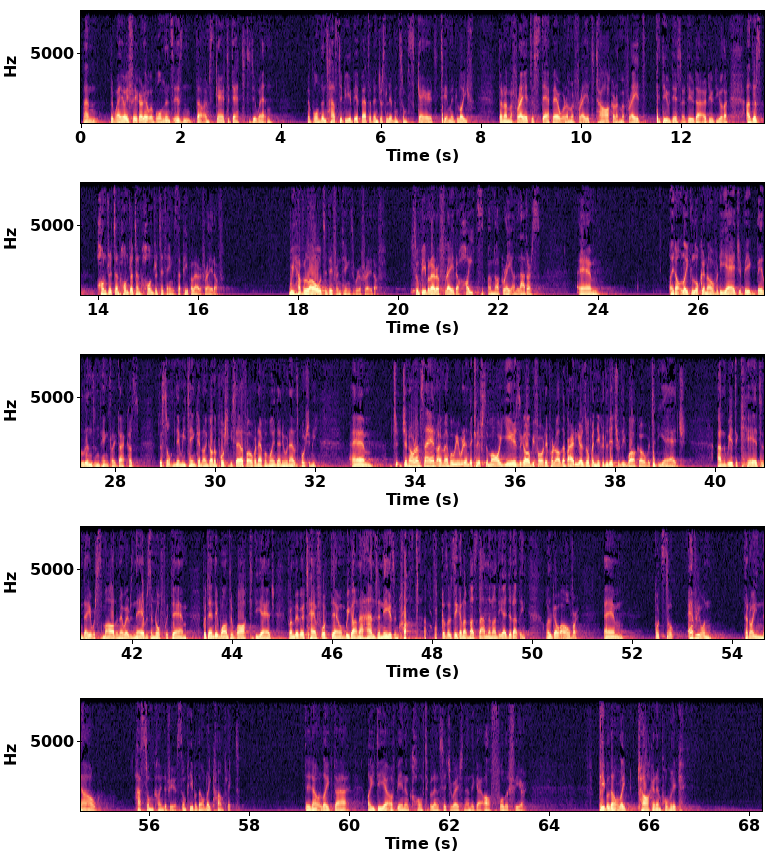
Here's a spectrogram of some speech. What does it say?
And the way I figure out abundance isn't that I'm scared to death to do anything. Abundance has to be a bit better than just living some scared, timid life that I'm afraid to step out or I'm afraid to talk or I'm afraid to do this or do that or do the other. And there's hundreds and hundreds and hundreds of things that people are afraid of. We have loads of different things we're afraid of. Some people are afraid of heights. I'm not great on ladders. Um, I don't like looking over the edge of big buildings and things like that because there's something in me thinking I'm going to push myself over, never mind anyone else pushing me. Um, do, do, you know what I'm saying? I remember we were in the Cliffs of Moher years ago before they put all the barriers up and you could literally walk over to the edge. And we had the kids and they were small and I was nervous enough with them. But then they wanted to walk to the edge. From about 10 foot down, we got on our hands and knees and crawled over because I was thinking, I'm not standing on the edge of that thing. I'll go over. Um, but so everyone that I know has some kind of fear. Some people don't like conflict. They don't like that idea of being uncomfortable in a situation and they get all full of fear. People don't like talking in public.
